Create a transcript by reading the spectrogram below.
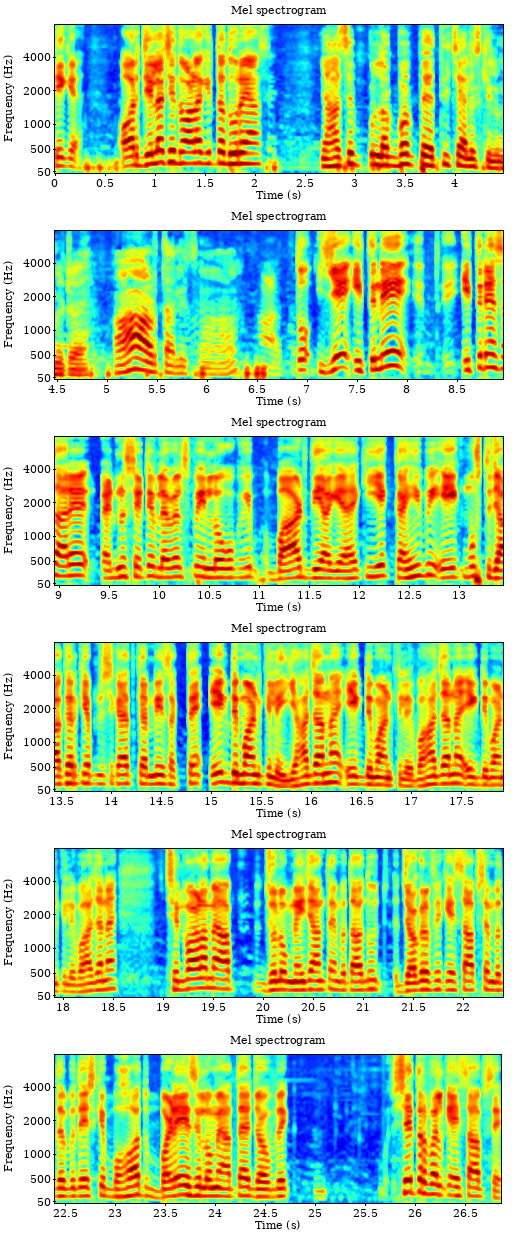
ठीक है? और जिला छिंदवाड़ा कितना दूर है यहाँ से? यहाँ से लगभग पैंतीस चालीस किलोमीटर है। हाँ अड़तालीस हाँ हाँ। तो ये इतने इतने सारे एडमिनिस्ट्रेटिव लेवल्स पे इन लोगों की बांट दिया गया है कि ये कहीं भी एक मुफ़्त जा करके अपनी शिकायत कर नहीं सकते हैं एक डिमांड के लिए। यहाँ जाना है एक डिमांड के लिए। वहाँ जाना है एक डिमांड के लिए। वहाँ जाना है छिंदवाड़ा में आप जो लोग नहीं जानते हैं, बता दूँ जोग्राफी के हिसाब से मध्य प्रदेश के बहुत बड़े ज़िलों में आता है जोग्रिक क्षेत्रफल के हिसाब से।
